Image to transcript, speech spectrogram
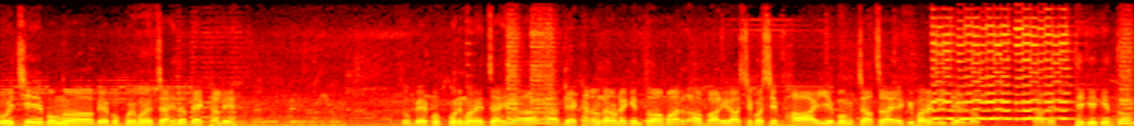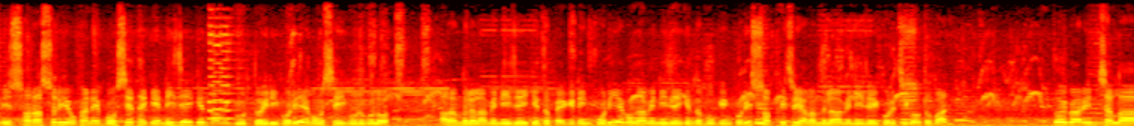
রয়েছে এবং ব্যাপক পরিমাণে চাহিদা দেখালে তো ব্যাপক পরিমাণে চাহিদা দেখানোর কারণে কিন্তু আমার বাড়ির আশেপাশে ভাই এবং চাচা একেবারে নিজের লোক। তাদের থেকে কিন্তু আমি সরাসরি ওখানে বসে থেকে নিজেই কিন্তু আমি গুড় তৈরি করি এবং সেই গুড়গুলো আলহামদুলিল্লাহ আমি নিজেই কিন্তু প্যাকেটিং করি এবং আমি নিজেই কিন্তু বুকিং করি। সব কিছুই আলহামদুলিল্লাহ আমি নিজেই করেছি গতবার। তো এবার ইনশাল্লাহ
